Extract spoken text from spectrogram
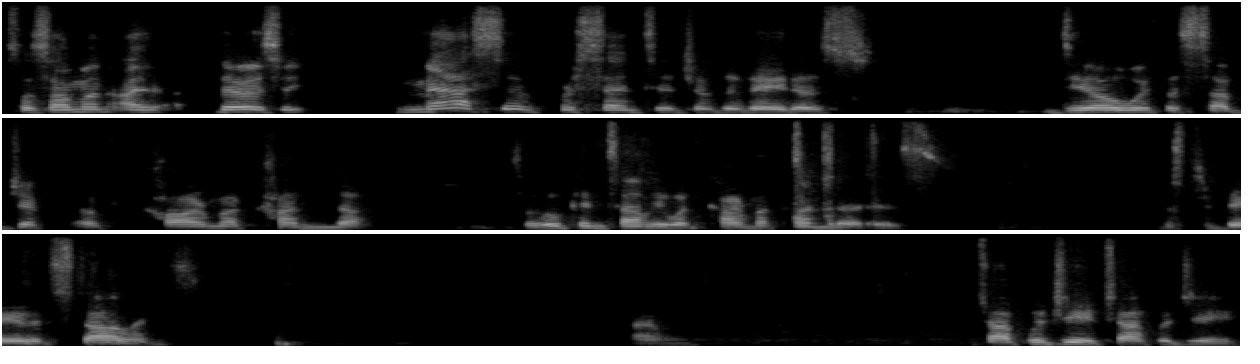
So someone I there is a massive percentage of the Vedas deal with the subject of karma kanda. So who can tell me what karma kanda is? Mr. David Stallings. Um, Chapuji, Chapuji.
